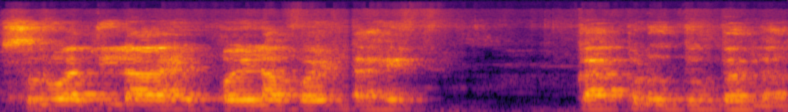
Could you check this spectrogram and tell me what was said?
सुरुवातीला आहे पहिला पॉइंट आहे कापड उद्योगधंदा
